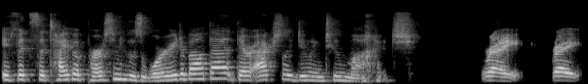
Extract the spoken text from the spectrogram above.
if it's the type of person who's worried about that, they're actually doing too much. Right, right.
